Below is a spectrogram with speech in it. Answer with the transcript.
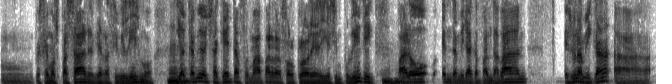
mm, dejemos pasar el guerra civilismo uh -huh. i el canvi de xaqueta formava part del folklore, diguéssim, polític, uh -huh. però hem de mirar cap endavant. És una mica... Eh,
